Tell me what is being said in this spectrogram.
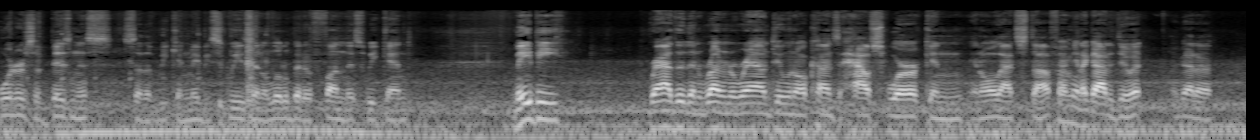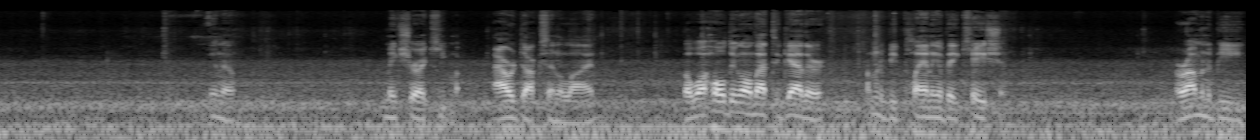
orders of business so that we can maybe squeeze in a little bit of fun this weekend. Maybe rather than running around doing all kinds of housework and, and all that stuff. I mean, I got to do it. I got to, you know, make sure I keep my, our ducks in a line. But while holding all that together, I'm going to be planning a vacation. Or I'm going to be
